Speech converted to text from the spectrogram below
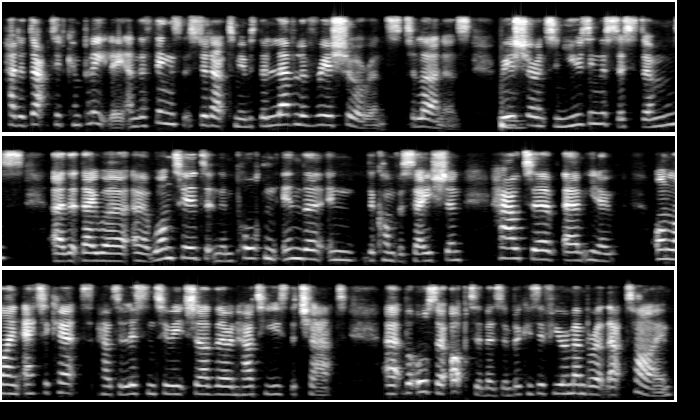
had adapted completely. And the things that stood out to me was the level of reassurance to learners. Mm. reassurance in using the systems uh, that they were uh, wanted and important in the in the conversation. How to um, you know online etiquette, how to listen to each other, and how to use the chat, uh, but also optimism. Because if you remember at that time,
